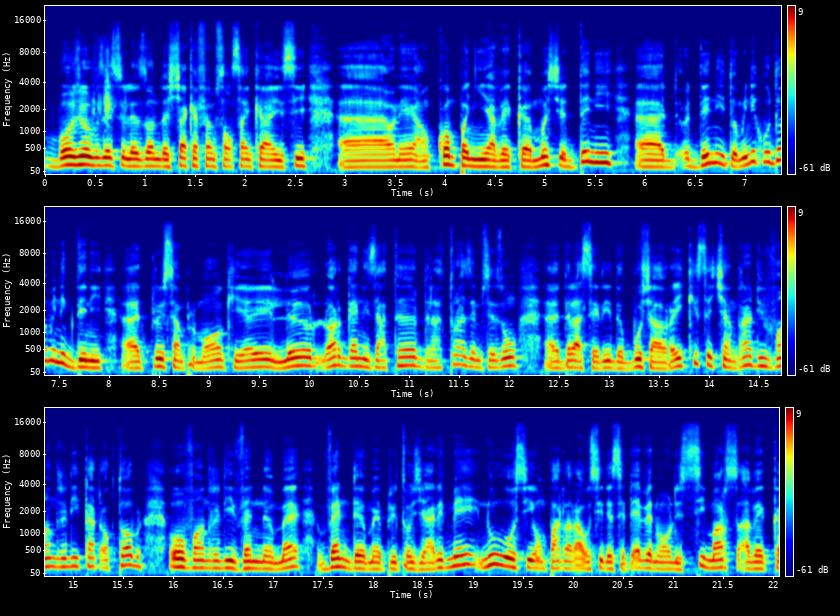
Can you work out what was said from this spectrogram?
Bonjour, vous êtes sur les zones de chaque FM 105 ici. Euh, on est en compagnie avec euh, Monsieur Denis, euh, Denis Dominique ou Dominique Denis, plus simplement, qui est l'organisateur de la troisième saison de la série de Bouche à oreille qui se tiendra du vendredi 4 octobre au vendredi 22 mai, 22 mai plutôt, j'y arrive. Mais nous aussi, on parlera aussi de cet événement du 6 mars avec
